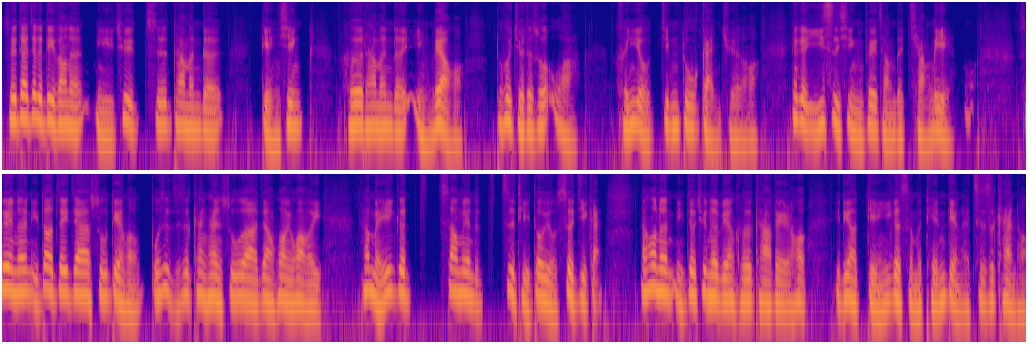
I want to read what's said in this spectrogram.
所以在这个地方呢，你去吃他们的点心，喝他们的饮料哦，都会觉得说哇，很有京都感觉了哈。那个仪式性非常的强烈，所以呢，你到这家书店哈，不是只是看看书啊，这样晃一晃而已，它每一个上面的字体都有设计感。然后呢，你就去那边喝咖啡，然后一定要点一个什么甜点来吃吃看哈，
